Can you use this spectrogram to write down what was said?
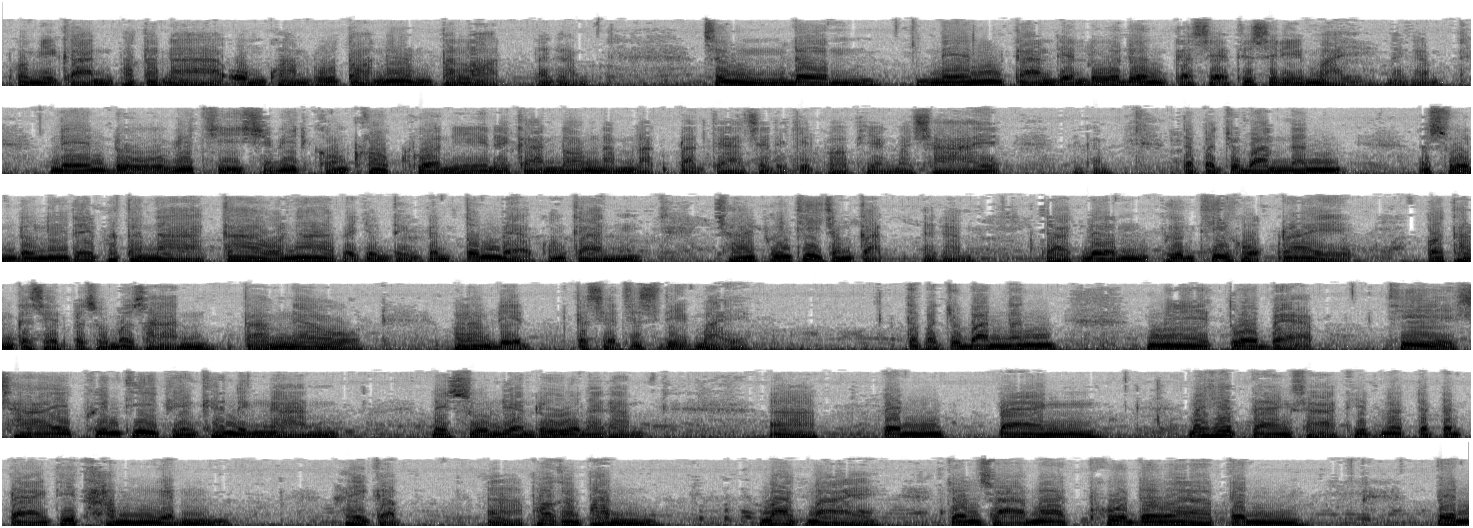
เพราะมีการพัฒนาองค์ความรู้ต่อเนื่องตลอดนะครับ ซึ่งเดิมเน้นการเรียนรู้เรื่องเกษตรทฤษฎีใหม่นะครับ เน้นดูวิถีชีวิตของครอบครัวนี้ในการน้อมนำหลักปรัชญาเศรษฐกิจพอเพียงมาใช้นะครับ แต่ปัจจุบันนั้นศูนย์ตรงนี้ได้พัฒนาก้าวหน้าไปจนถึงเป็นต้นแบบของการใช้พื้นที่จำกัดนะครับ จากเดิมพื้นที่ 6 ไร่ก็ทำเกษตรผสมผสานตามแนวพระราชดำริเกษตรทฤษฎีใหม่ แต่ปัจจุบันนั้นมีตัวแบบที่ใช้พื้นที่เพียงแค่หนึ่งงานในศูนย์เรียนรู้นะครับ เป็นแปลงไม่ใช่แปลงสาธิตนะแต่เป็นแปลงที่ทำเงินให้กับพ่อกำพันธ์มากมาย จนสามารถพูดได้ว่าเป็นเป็น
